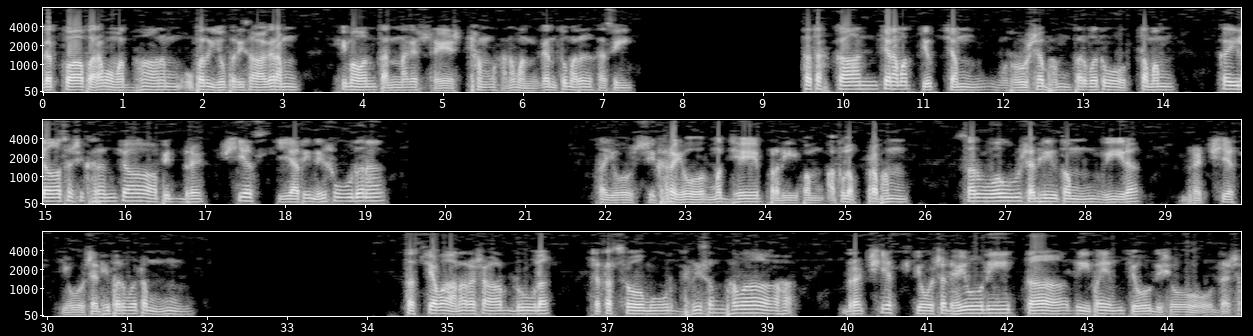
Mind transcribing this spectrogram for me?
गत्वा परममध्वानम् उपर्युपरि सागरम् हिमवन्तन्नगश्रेष्ठम् हनुमन् गन्तुमर्हसि ततः काञ्चनमत्युच्चम् वृषभम् पर्वतोत्तमम् कैलासशिखरम् चापि द्रक्ष्यस्यतिनिषूदन। तयोः शिखरयोर्मध्ये प्रदीपम् अतुलप्रभम् सर्वौषधियुतम् वीर द्रक्ष्यस्योषधिपर्वतम्। तस्य वानरशार्दूल चतस्रो मूर्ध्निसम्भवाः द्रक्ष्यस्योषधयो दीप्ता दीपयन्त्यो दिशो दश।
